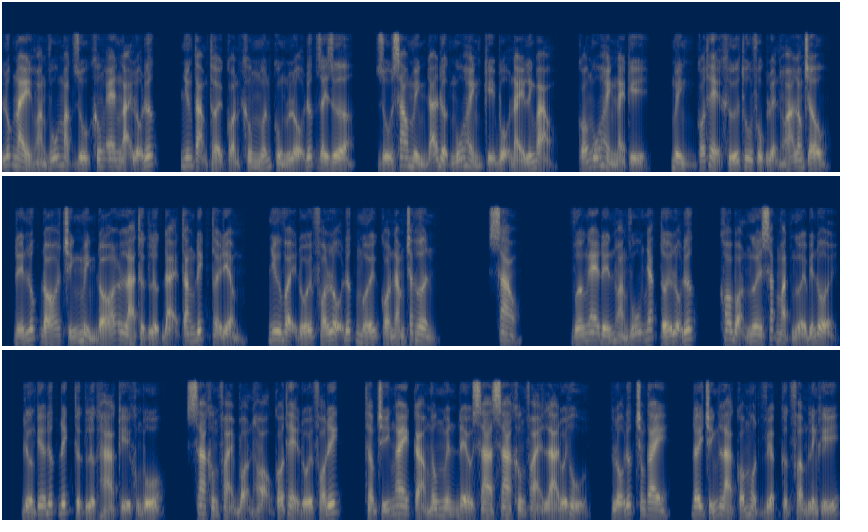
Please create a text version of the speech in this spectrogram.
lúc này hoàng vũ mặc dù không e ngại lộ đức, nhưng tạm thời còn không muốn cùng lộ đức dây dưa, dù sao mình đã được ngũ hành kỳ bộ này linh bảo, có ngũ hành này kỳ, mình có thể khứ thu phục luyện hóa long châu, đến lúc đó chính mình đó là thực lực đại tăng đích thời điểm, như vậy đối phó lộ đức mới có nắm chắc hơn. Sao? Vừa nghe đến hoàng vũ nhắc tới lộ đức, kho bọn ngươi sắc mặt người biến đổi, đường kia đức đích thực lực hà kỳ khủng bố, xa không phải bọn họ có thể đối phó đích, thậm chí ngay cả mông nguyên đều xa xa không phải là đối thủ, lộ đức trong tay, đây chính là có một việc cực phẩm linh khí,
